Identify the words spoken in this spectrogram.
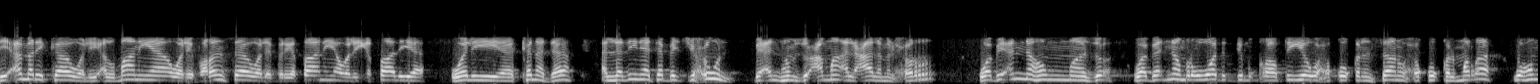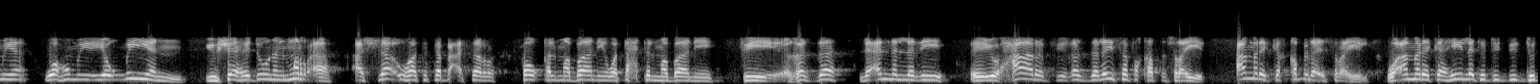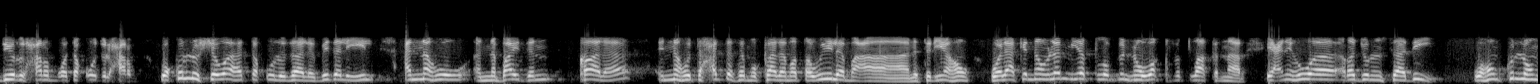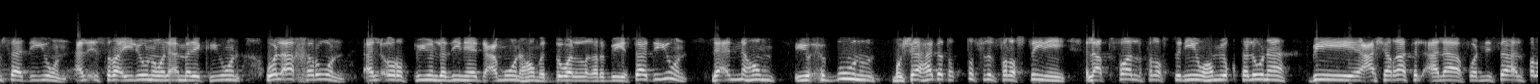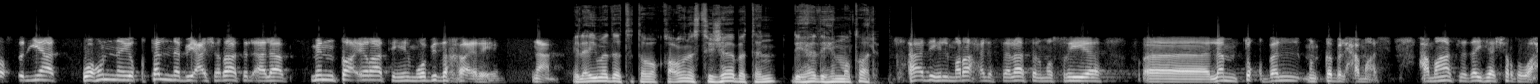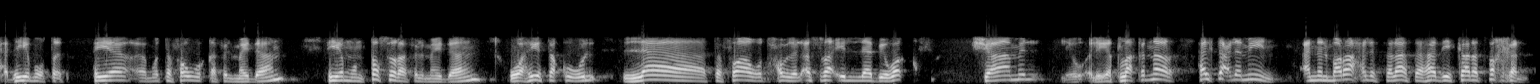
لأمريكا ولألمانيا ولفرنسا ولبريطانيا ولإيطاليا ولكندا الذين يتبجحون بأنهم زعماء العالم الحر. وبأنهم وبأنهم رواد الديمقراطية وحقوق الإنسان وحقوق المرأة وهم وهم يوميا يشاهدون المرأة أشلاؤها تتبعثر فوق المباني وتحت المباني في غزة لأن الذي يحارب في غزة ليس فقط إسرائيل أمريكا قبل إسرائيل وأمريكا هي التي تدير الحرب وتقود الحرب. وكل الشواهد تقول ذلك بدليل انه أن بايدن قال إنه تحدث مكالمة طويلة مع نتنياهو ولكنه لم يطلب منه وقف إطلاق النار، يعني هو رجل سادي وهم كلهم ساديون الإسرائيليون والأمريكيون والآخرون الأوروبيون الذين يدعمونهم الدول الغربية ساديون لأنهم يحبون مشاهدة الطفل الفلسطيني الأطفال الفلسطينيين وهم يقتلون بعشرات الآلاف والنساء الفلسطينيات وهن يقتلن بعشرات الآلاف من طائراتهم وبذخائرهم. نعم. إلى أي مدى تتوقعون استجابة لهذه المطالب؟ هذه المراحل الثلاث المصرية آه لم تقبل من قبل حماس. حماس لديها شرط واحد. هي هي متفوقة في الميدان هي منتصرة في الميدان وهي تقول لا تفاوض حول الأسرى إلا بوقف شامل لإطلاق النار. هل تعلمين أن المراحل الثلاثة هذه كانت فخا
